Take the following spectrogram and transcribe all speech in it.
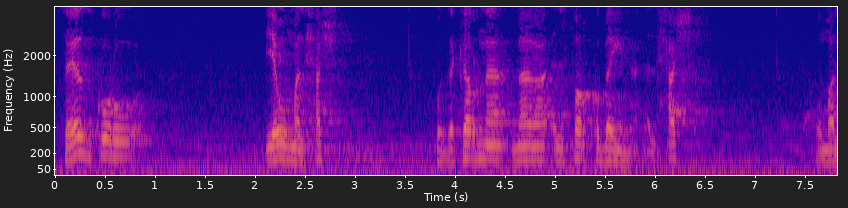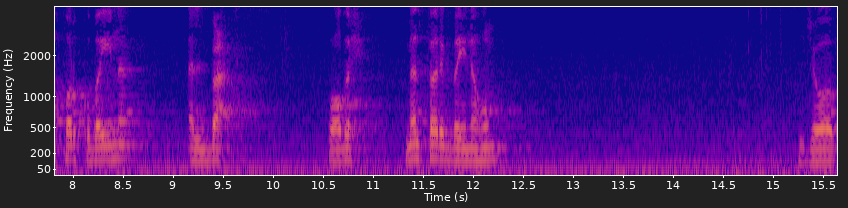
سيذكر يوم الحشر. وذكرنا ما الفرق بين الحشر وما الفرق بين البعث. واضح؟ ما الفرق بينهم؟ الجواب.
